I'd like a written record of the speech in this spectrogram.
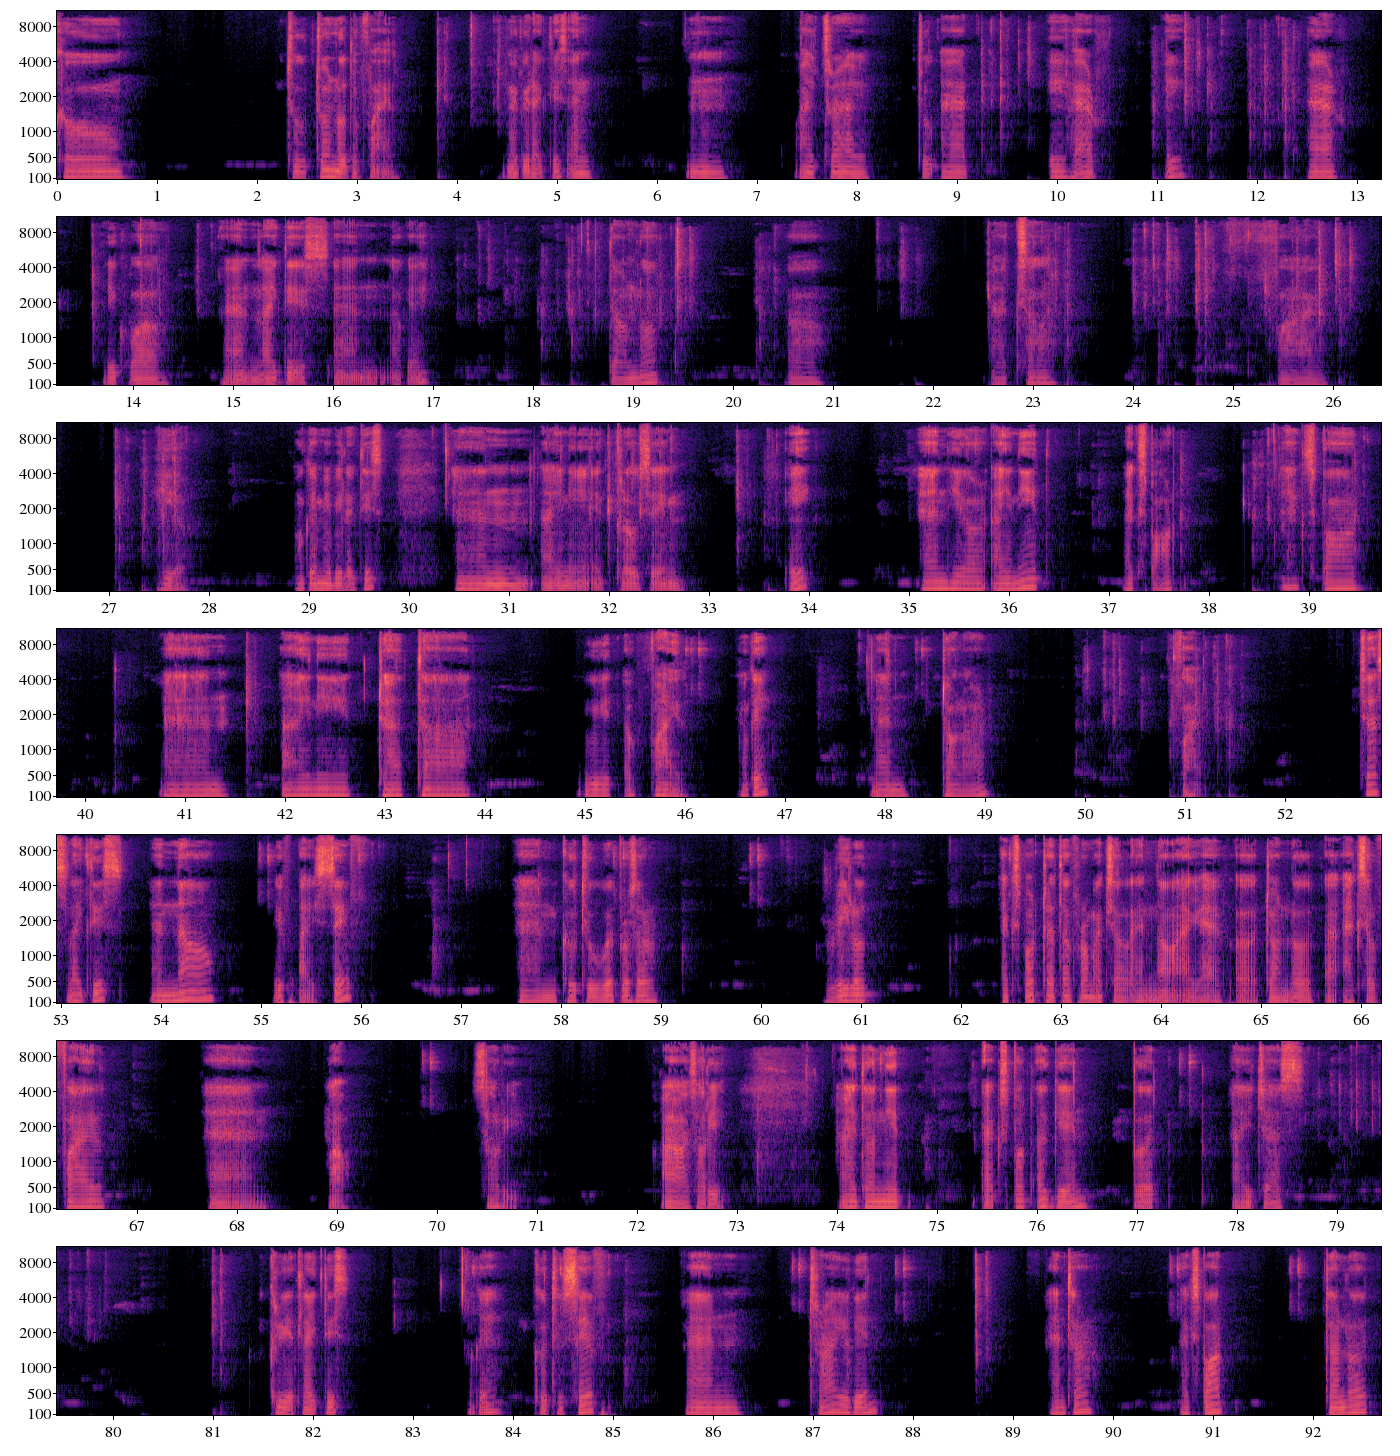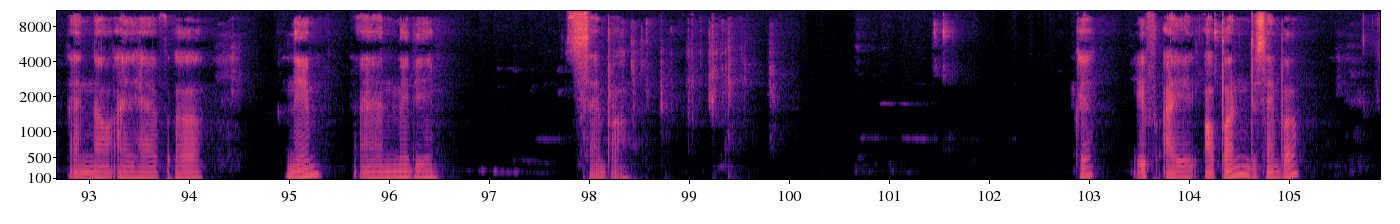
echo to download the file. Maybe like this and mm, I try to add a half a half equal and like this and okay. Download uh, excel file here. Okay maybe like this and I need closing A. And here I need export. Export. And I need data with a file. Okay? And dollar file. Just like this. And now if I save and go to web browser reload export data from excel and now i have a download excel file and wow. Sorry. Ah sorry. I don't need export again but i just create like this. Okay go to save and try again. Enter export download and now I have a name and maybe sample. Okay if I open the sample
